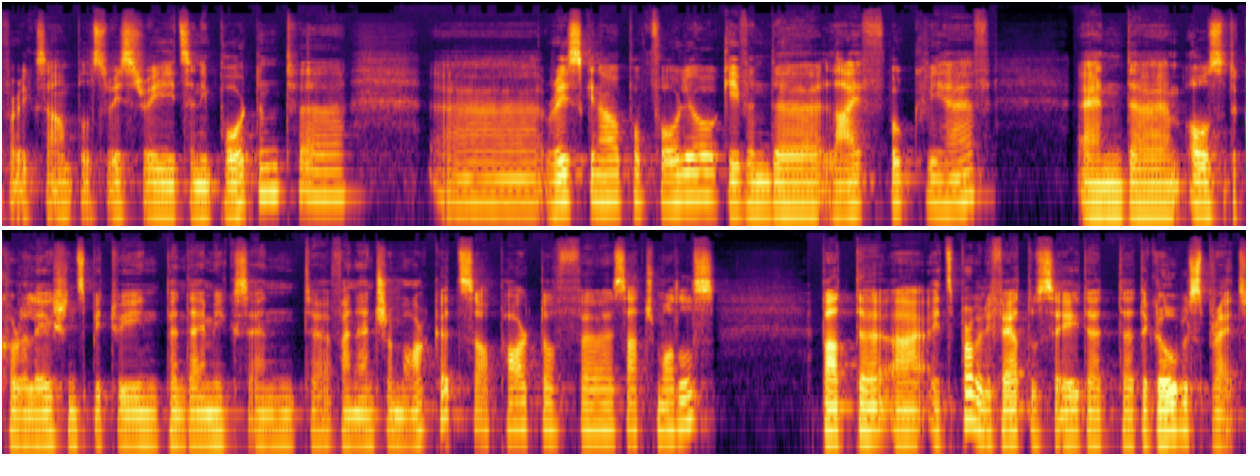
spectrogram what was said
for example, Swiss Re, it's an important uh, risk in our portfolio given the life book we have and um, also the correlations between pandemics and uh, financial markets are part of uh, such models. But uh, uh, it's probably fair to say that uh, the global spread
